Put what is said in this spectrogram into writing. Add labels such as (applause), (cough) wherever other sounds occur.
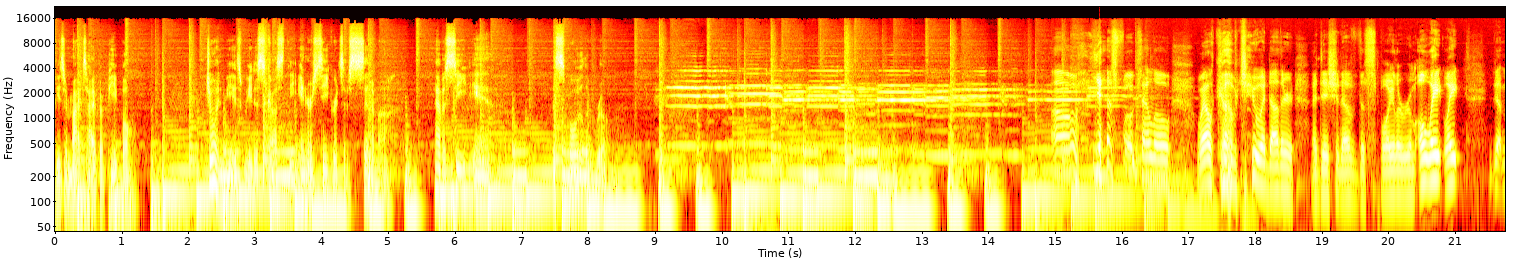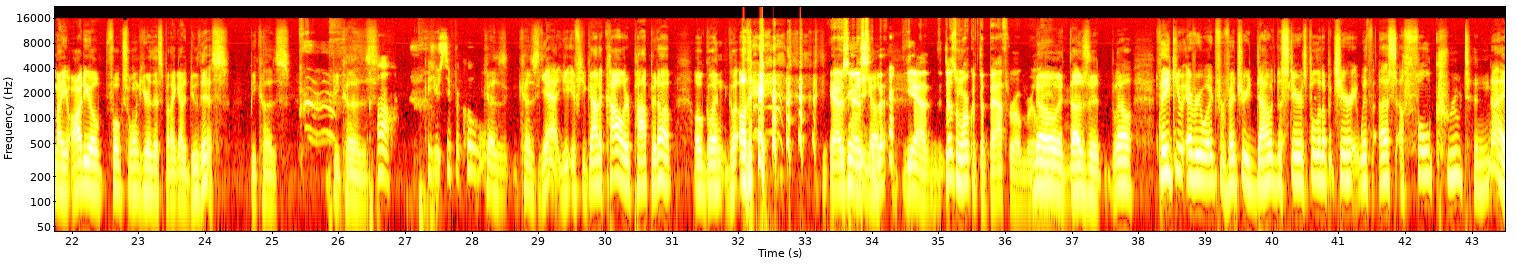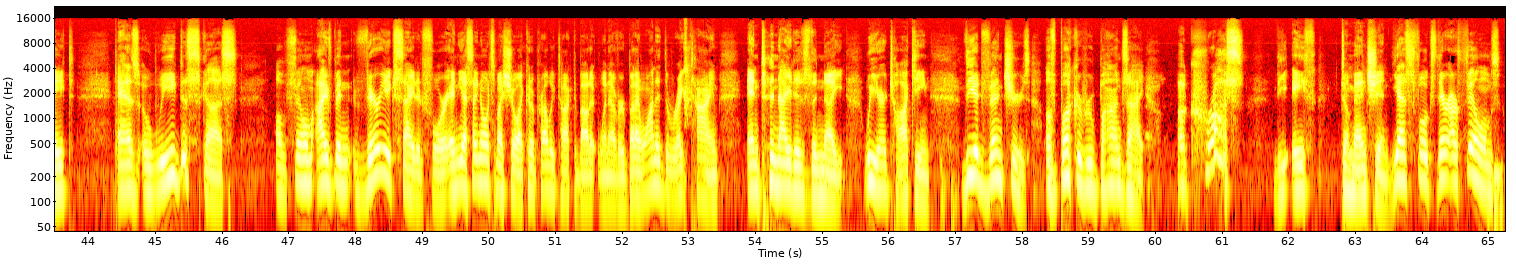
these are my type of people. Join me as we discuss the inner secrets of cinema. Have a seat in the spoiler room. Oh, (laughs) yes, folks. Hello. Welcome (laughs) to another edition of the Spoiler Room. Oh, wait, wait. My audio folks won't hear this, but I got to do this because, because, (laughs) Oh, because you're super cool. because, because, yeah, you, if you got a collar, pop it up. Oh, Glenn, Glenn oh, (laughs) there Yeah, I was gonna. There you Say, go. that- yeah, it doesn't work with the bathrobe, really. No, it doesn't. Well, thank you everyone for venturing down the stairs, pulling up a chair with us, a full crew tonight, as we discuss a film I've been very excited for. And yes, I know it's my show. I could have probably talked about it whenever, but I wanted the right time. And tonight is the night. We are talking the adventures of Buckaroo Banzai across the eighth dimension. Yes, folks, there are films.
